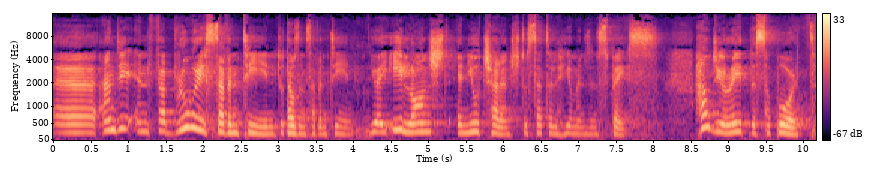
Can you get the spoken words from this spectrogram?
Uh, Andy, in February 17, 2017, mm-hmm. UAE launched a new challenge to settle humans in space. How do you rate the support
